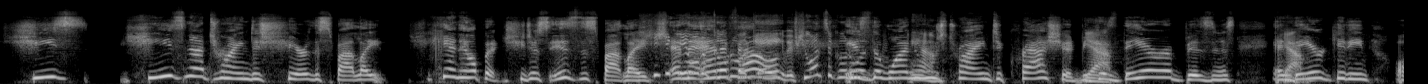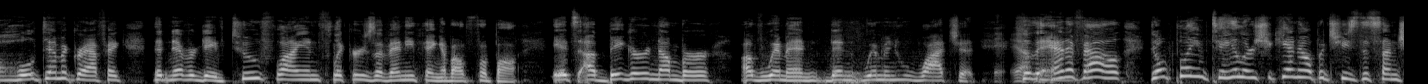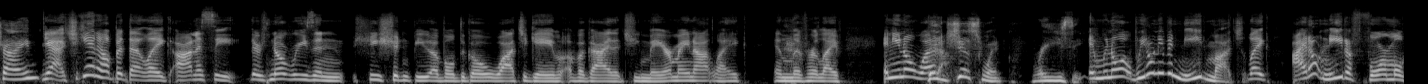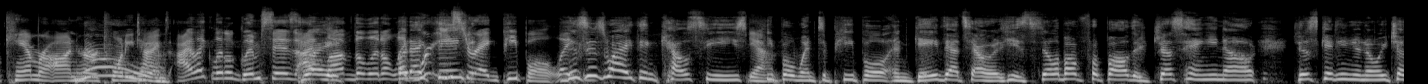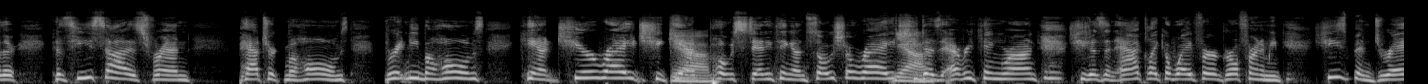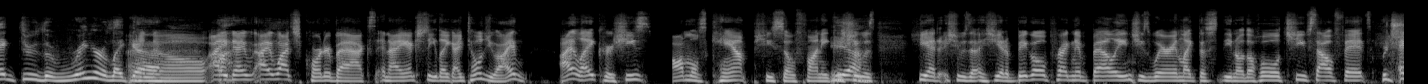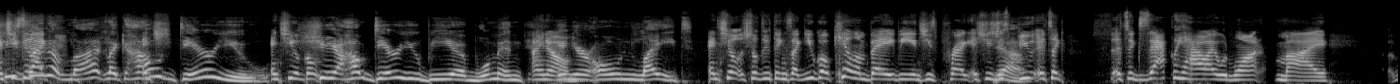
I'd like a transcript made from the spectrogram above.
she's she's not trying to share the spotlight. She can't help it. She just is the spotlight. She should and be the able to go to a NFL game. If she wants to go to is a- the one Yeah. who's trying to crash it because Yeah. they are a business and Yeah. they are getting a whole demographic that never gave two flying flickers of anything about football. It's a bigger number of women than women who watch it. So the NFL, don't blame Taylor. She can't help it. She's the sunshine. yeah, she can't help it that, like, honestly, there's no reason she shouldn't be able to go watch a game of a guy that she may or may not like and live her life. And you know what? They just went crazy. And we know what? We don't even need much. Like, I don't need a formal camera on her No. 20 times. I like little glimpses. I love the little, like, But we're Easter egg people. Like, this is why I think Kelce's Yeah. people went to people and gave that how he's still about football. They're just hanging out, just getting to know each other. Because he saw his friend Patrick Mahomes. Brittany Mahomes can't cheer right. She can't Yeah. post anything on social right. Yeah. She does everything wrong. She doesn't act like a wife or a girlfriend. I mean, she's been dragged through the wringer like I a know. I, I I watched quarterbacks, and I actually like. I told you, I I like her. She's almost camp. She's so funny because Yeah. she was she had she was a, she had a big old pregnant belly, and she's wearing like this, you know, the whole Chiefs outfits. But and she's she'd be like, a lot. Like, how she- dare you? and she'll go- She, how dare you be a woman? I know. in your own light. and she'll she'll do things like you go kill him, baby, and she's pregnant. She's just Yeah. beautiful. It's like it's exactly how I would want my.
